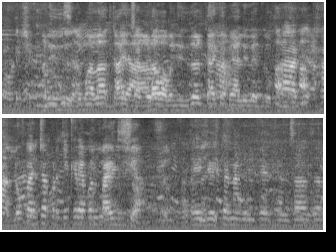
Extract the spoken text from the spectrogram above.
फाउंडेशन तुम्हाला काय आढावा म्हणजे रिझल्ट काय काय मिळालेले आहेत लोकांना? हा हा लोकांच्या प्रतिक्रिया पण बाईट घ्या आता हे ज्येष्ठ नागरिक आहेत त्यांचा जर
